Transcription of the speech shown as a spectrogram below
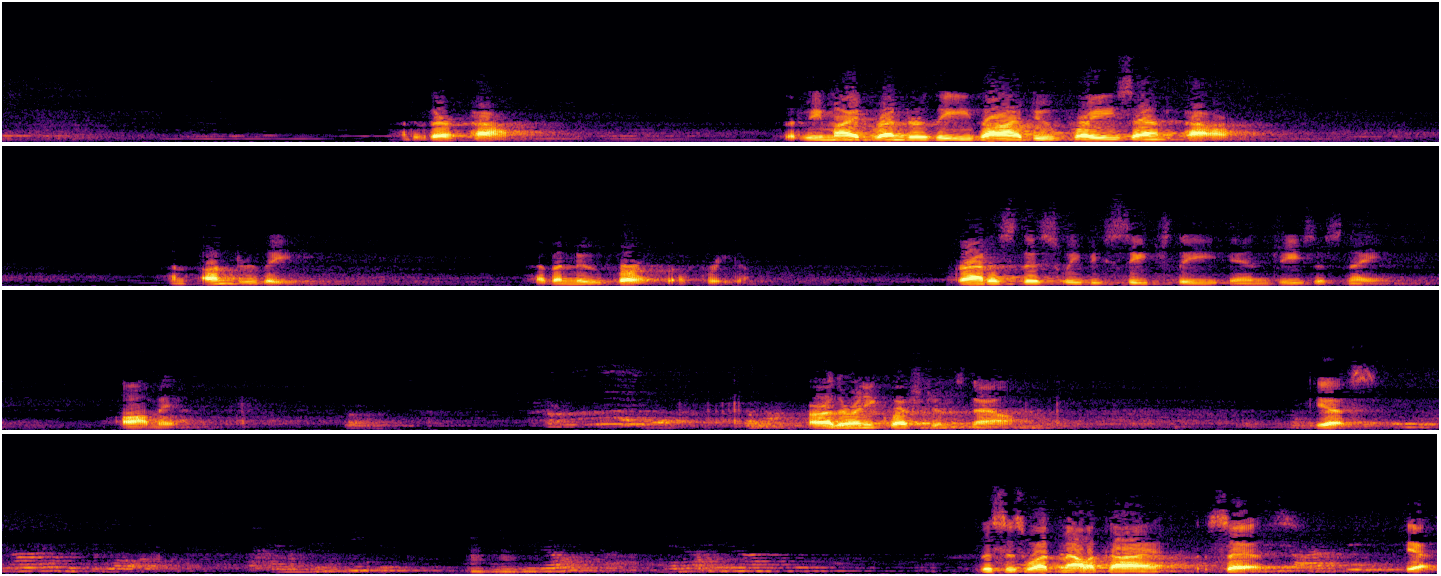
and of their power, that we might render thee thy due praise and power, and under thee have a new birth of freedom. Grant us this, we beseech thee, in Jesus' name. Amen. Are there any questions now? Yes. Mm-hmm. This is what Malachi says. Yes.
